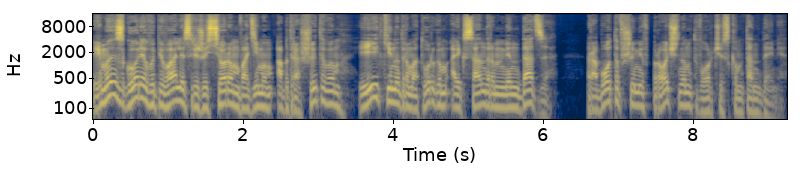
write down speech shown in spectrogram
И мы с горя выпивали с режиссером Вадимом Абдрашитовым и кинодраматургом Александром Мендадзе, работавшими в прочном творческом тандеме.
